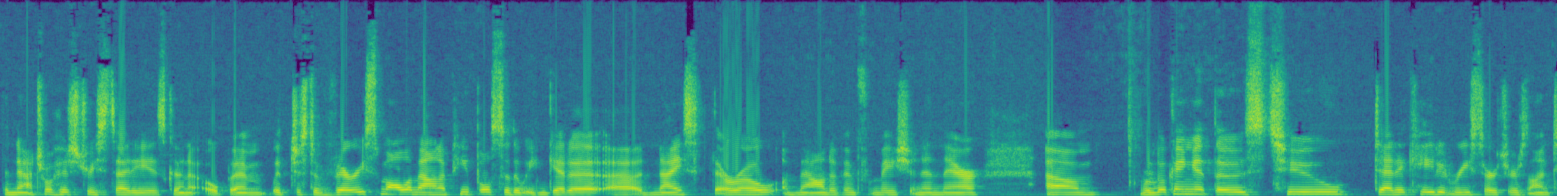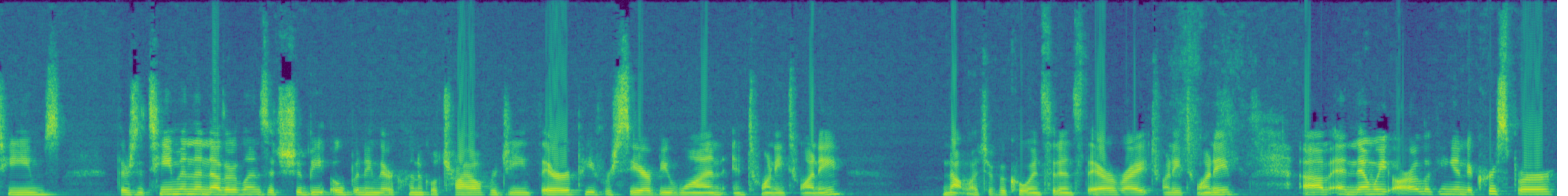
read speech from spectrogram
The natural history study is going to open with just a very small amount of people so that we can get a, a nice, thorough amount of information in there. Um, we're looking at those two dedicated researchers on teams. There's a team in the Netherlands that should be opening their clinical trial for gene therapy for CRB1 in 2020 not much of a coincidence there, right? 2020. Um, and then we are looking into CRISPR.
